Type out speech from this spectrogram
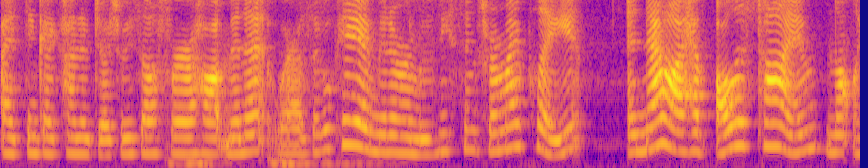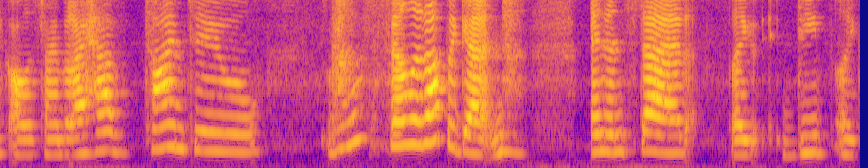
I think I kind of judged myself for a hot minute where I was like, okay, I'm gonna remove these things from my plate, and now I have all this time, not like all this time, but I have time to fill it up again, and instead, like deep, like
